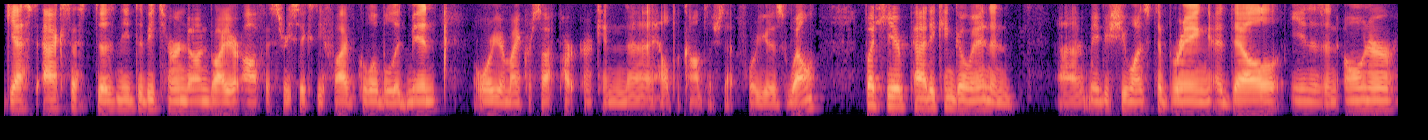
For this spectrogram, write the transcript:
guest access does need to be turned on by your Office 365 global admin or your Microsoft partner can uh, help accomplish that for you as well. But here Patty can go in and uh, maybe she wants to bring Adele in as an owner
